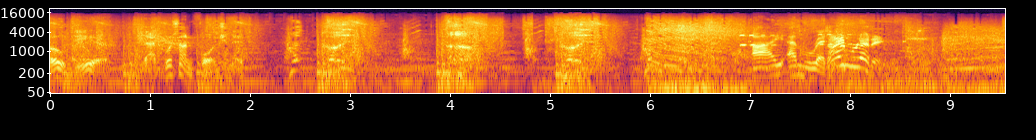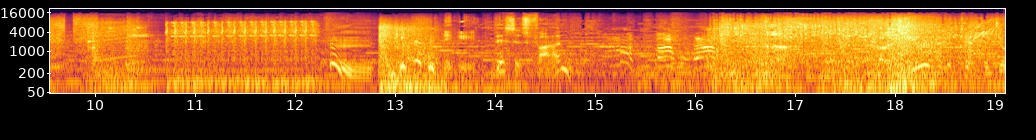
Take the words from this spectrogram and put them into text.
oh dear, that was unfortunate. I am ready. I'm ready. Hmm. this is fun. You have attempted to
